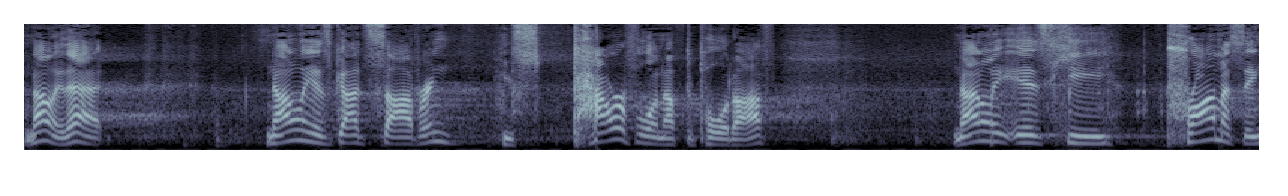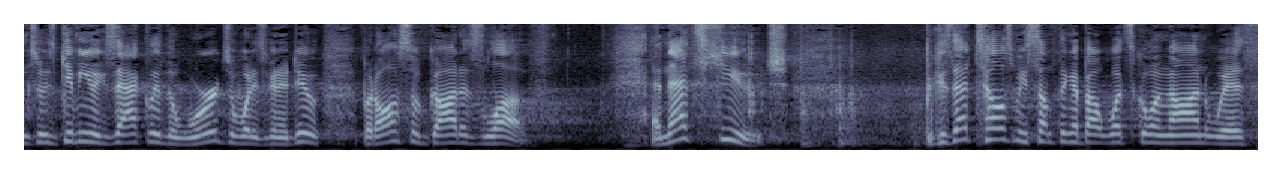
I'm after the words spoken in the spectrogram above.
Not only that, not only is God sovereign, he's powerful enough to pull it off. Not only is he promising, so he's giving you exactly the words of what he's going to do, but also God is love. And that's huge because that tells me something about what's going on with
